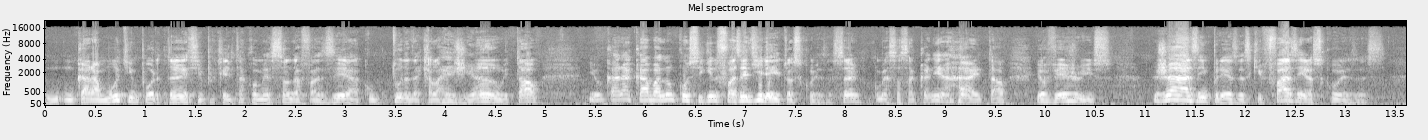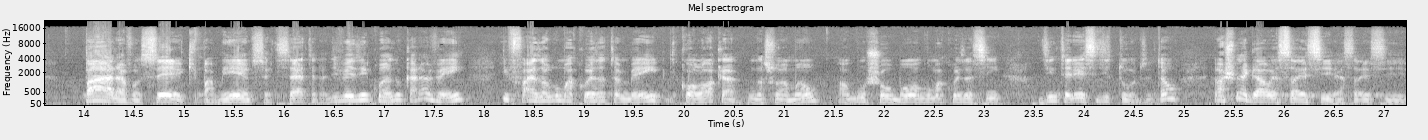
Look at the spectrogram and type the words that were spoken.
um um cara muito importante, porque ele está começando a fazer a cultura daquela região e tal, e o cara acaba não conseguindo fazer direito as coisas, sabe? Começa a sacanear e tal. Eu vejo isso. Já as empresas que fazem as coisas para você, equipamentos, etc., de vez em quando o cara vem e faz alguma coisa também, coloca na sua mão algum show bom, alguma coisa assim, de interesse de todos. Então, eu acho legal essa, esse, essa, esse,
